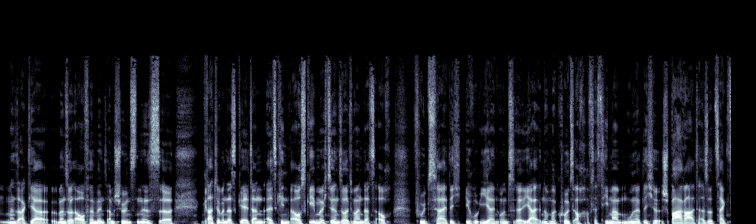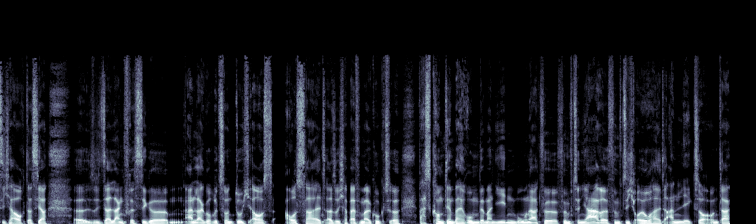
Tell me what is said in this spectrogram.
man sagt ja, man soll aufhören, wenn es am schönsten ist. Gerade wenn man das Geld dann als Kind ausgeben möchte, dann sollte man das auch frühzeitig eruieren. Und ja, nochmal kurz auch auf das Thema monatliche Sparrate. Also zeigt sich ja auch, dass ja dieser langfristige Anlagehorizont durchaus aushält. Also ich habe einfach mal geguckt, was kommt denn bei rum, wenn man jeden Monat für 15 Jahre 50 Euro halt anlegt. So, und da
